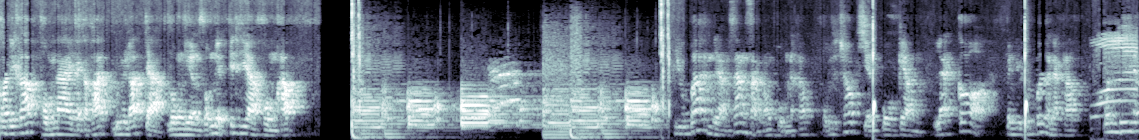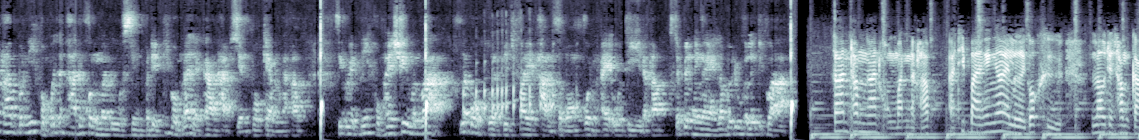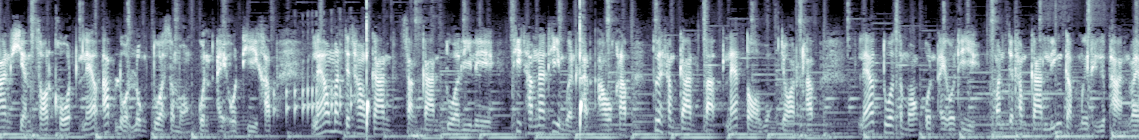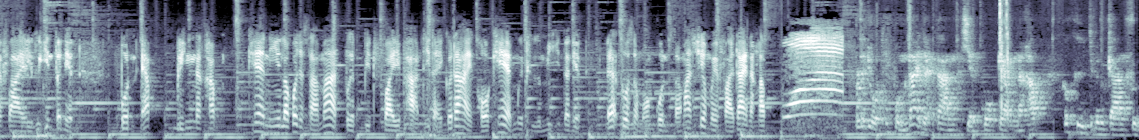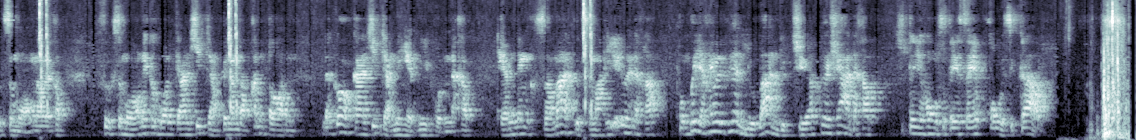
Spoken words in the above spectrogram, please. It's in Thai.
สวัสดีครับ ผมนายจักรพัฒน์บุญรัตน์จากโรงเรียนสมเด็จพิทยาคมครับ อยู่บ้านอย่างสร้างสรรค์ของผมนะครับ ผมจะชอบเขียนโปรแกรม และก็เป็นยูทูบเบอร์นะครับ วันนี้นะครับวันนี้ผมก็จะพาทุกคนมาดูสิ่งประดิษฐ์ที่ผมได้จากการหัดเขียนโปรแกรมนะครับ สิ่งประดิษฐ์นี้ผมให้ชื่อมันว่า ระบบเปิดปิดไฟผ่านสมองกล IoT นะครับ จะเป็นยังไงเราไปดูกันเลยดีกว่า การทำงานของมันนะครับ อธิบายง่าย ๆ เลยก็คือ เราจะทำการเขียนซอสโค้ดแล้วอัปโหลดลงตัวสมองกล IoT ครับ แล้วมันจะทำการสั่งการตัวรีเลย์ที่ทำหน้าที่เหมือนคัดเอาครับ เพื่อทำการตัดและต่อวงจรครับ แล้วตัวสมองกล IoT มันจะทำการลิงก์กับมือถือผ่าน Wi-Fi หรืออินเทอร์เน็ต บนแอป Blink นะครับ แค่นี้เราก็จะสามารถเปิดปิดไฟผ่านที่ไหนก็ได้ ขอแค่มือถือมีอินเทอร์เน็ต และตัวสมองกลสามารถเชื่อม Wi-Fi ได้นะครับ ประโยชน์ที่ผมได้จากการเขียนโปรแกรมนะครับ ก็คือจะเป็นการฝึกสมองเราครับ ฝึกสมองในกระบวนการคิดอย่างเป็นลำดับขั้นตอน และก็การคิดอย่างมีเหตุมีผลนะครับ แถมยังสามารถฝึกสมาธิได้ด้วยนะครับ ผมก็อยากให้เพื่อนๆอยู่บ้านหยุดเชื้อเพื่อชาตินะครับ stay home stay safe covid 19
